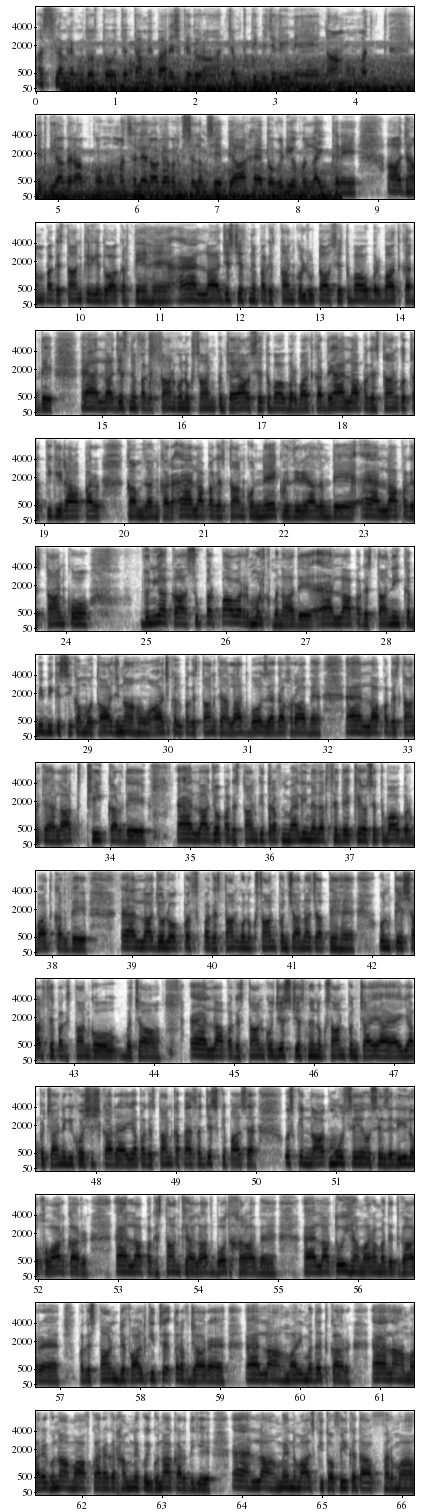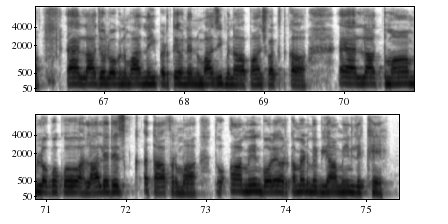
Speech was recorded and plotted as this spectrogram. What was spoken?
अस्सलाम वालेकुम दोस्तों, जद्दा में बारिश के दौरान चमकती बिजली ने नाम मोहम्मद लिख दिया। अगर आपको मोहम्मद सल्लल्लाहु अलैहि वसल्लम से प्यार है तो वीडियो को लाइक करें। आज हम पाकिस्तान के लिए दुआ करते हैं। ए अल्लाह, जिस जिसने पाकिस्तान को लूटा, उसे तबाह बर्बाद कर दे। ए अल्लाह, जिसने पाकिस्तान को नुकसान पहुँचाया, उसे तबाह बर्बाद कर दे। ए अल्लाह, पाकिस्तान को तरक्की की राह पर कामजान कर। ए अल्लाह, पाकिस्तान को नेक वज़ी अजम दे। ए अल्लाह, पाकिस्तान को दुनिया का सुपर पावर मुल्क बना दे। ए अल्लाह, पाकिस्तानी, कभी भी किसी का मोहताज ना हो। आजकल पाकिस्तान के हालात बहुत ज़्यादा ख़राब हैं। ए अल्लाह, पाकिस्तान के हालात ठीक कर दे। ए अल्लाह, जो पाकिस्तान की तरफ़ मैली नज़र से देखे, उसे तबाह बर्बाद कर दे। ए अल्लाह, जो लोग पाकिस्तान को नुकसान पहुँचाना चाहते हैं, उनके शर से पाकिस्तान को बचा। ए अल्लाह, पाकिस्तान को जिस जिसने नुकसान पहुँचाया है, या पहुँचाने की कोशिश कर रहा है, या पाकिस्तान का पैसा जिसके पास है, उसके नाक मुँह से उसे जलील व ख्वार कर। ए अल्लाह, पाकिस्तान के हालात बहुत ख़राब हैं। हैं। अल्लाह तू ही हमारा मददगार है। पाकिस्तान डिफ़ाल्ट की तरफ़ जा रहा है। अल्लाह हमारी मदद कर। अल्लाह हमारे गुनाह माफ़ कर अगर हमने कोई गुनाह कर दिए। अल्लाह हमें नमाज़ की तोफ़ी अता फरमा। अल्लाह जो लोग नमाज़ नहीं पढ़ते उन्हें नमाजी बना पाँच वक्त का। अल्लाह तमाम लोगों को हलाल रिज़्क अता फरमा। तो आमीन बोले और कमेंट में भी आमीन लिखें।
